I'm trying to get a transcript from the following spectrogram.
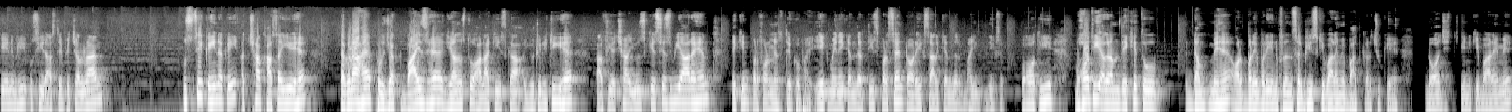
टेन भी उसी रास्ते पे चल रहा है। उससे कहीं ना कहीं अच्छा खासा ये है, तगड़ा है प्रोजेक्ट बाइज है। जी हाँ दोस्तों, हालाँकि इसका यूटिलिटी है, काफ़ी अच्छा यूज़ केसेस भी आ रहे हैं, लेकिन परफॉर्मेंस देखो भाई, एक महीने के अंदर 30 परसेंट और एक साल के अंदर भाई देख सकते बहुत ही बहुत ही अगर हम देखें तो डंप में है और बड़े बड़े इन्फ्लुएंसर भी इसके बारे में बात कर चुके हैं डॉज चेन के बारे में।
